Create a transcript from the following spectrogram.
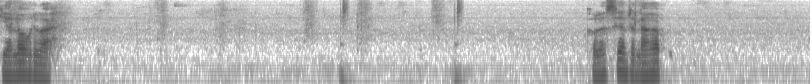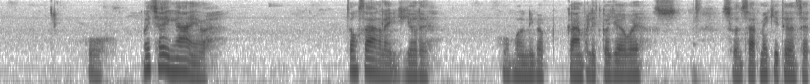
เคลียร์โลกดีกว่า โคลอสเซียมเสร็จแล้วครับ โอ้ ไม่ใช่ง่ายว่ะ ต้องสร้างอะไรอีกเยอะเลย โอ้เมืองนี้แบบการผลิตก็เยอะเว้ย สวนสัตว์ไม่กี่เทินเสร็จ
